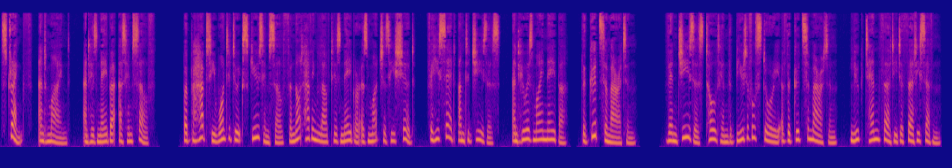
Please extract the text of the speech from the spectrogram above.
strength, and mind, and his neighbor as himself. But perhaps he wanted to excuse himself for not having loved his neighbor as much as he should, for he said unto Jesus, And who is my neighbor? The Good Samaritan. Then Jesus told him the beautiful story of the Good Samaritan, Luke 10:30 to 37.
